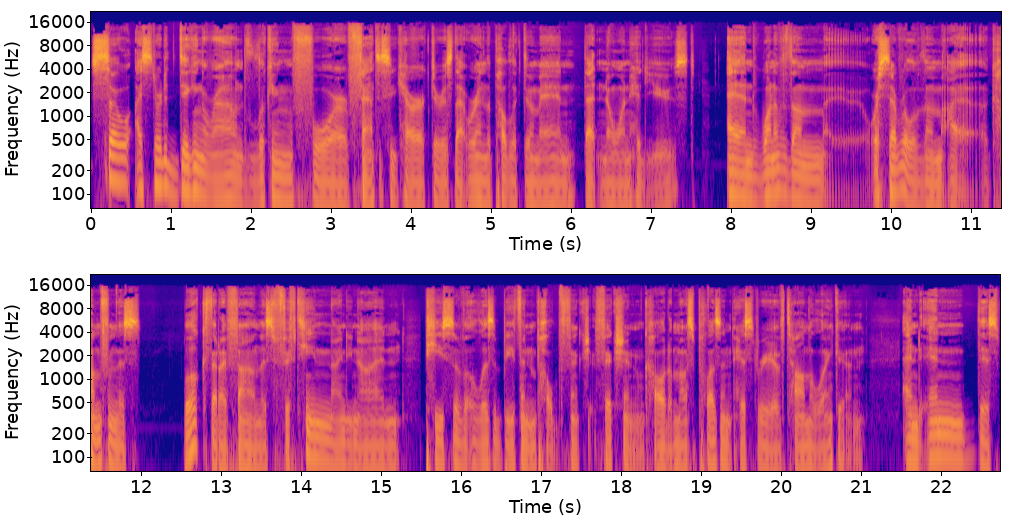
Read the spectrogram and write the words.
So I started digging around looking for fantasy characters that were in the public domain that no one had used. And one of them, or several of them, I, come from this book that I found, this 1599 piece of Elizabethan pulp fiction called A Most Pleasant History of Tom Lincoln. And in this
